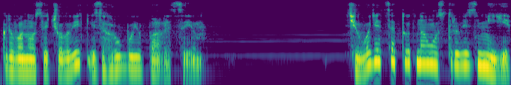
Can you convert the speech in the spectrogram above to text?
кривоносий чоловік із грубою палицею. Чи водяться тут на острові Змії?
